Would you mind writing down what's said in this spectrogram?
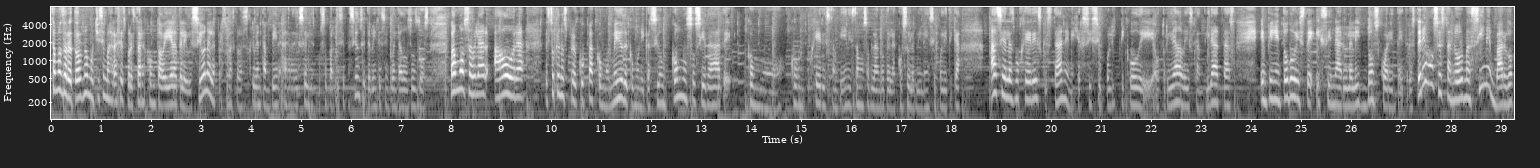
Estamos de retorno, muchísimas gracias por estar junto a Bella la Televisión, a las personas que nos escriben también agradecerles por su participación, 720-5222. Vamos a hablar ahora de esto que nos preocupa como medio de comunicación, como sociedad, como con mujeres también, estamos hablando del acoso y la violencia política hacia las mujeres que están en ejercicio político de autoridades, candidatas, en fin, en todo este escenario, la ley 243. Tenemos esta norma, sin embargo,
